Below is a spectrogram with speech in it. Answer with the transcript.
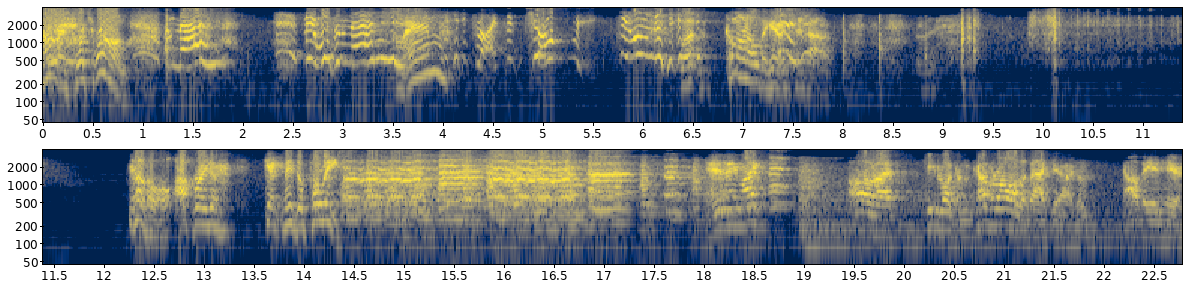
Doris, what's wrong? A man. There was a man here. A Man? He tried to choke me, kill me. Well, come on over here and sit down. Operator. Get me the police. Anything, Mike? All right. Keep looking. Cover all the backyards. huh? I'll be in here.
